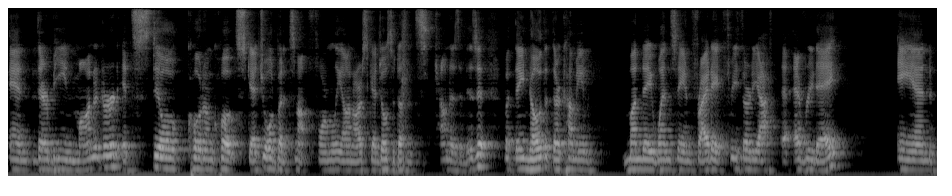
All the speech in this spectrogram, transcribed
and they're being monitored. It's still quote unquote scheduled, but it's not formally on our schedule, so it doesn't count as a visit. But they know that they're coming Monday, Wednesday, and Friday at 3:30 every day, and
